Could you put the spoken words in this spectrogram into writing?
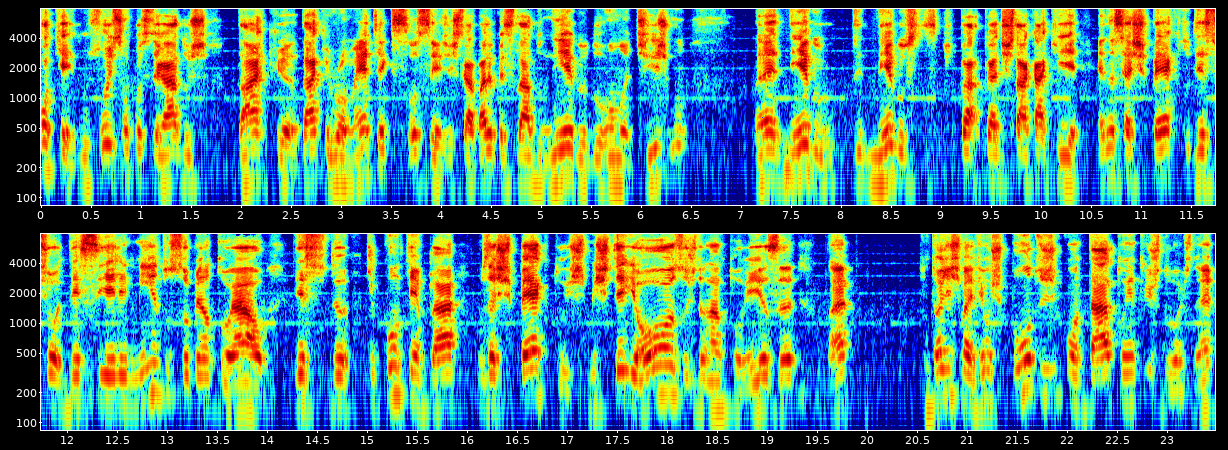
ok, os dois são considerados dark, dark romantics, ou seja, eles trabalham com esse lado negro do romantismo, né, negro, negro para destacar aqui, é nesse aspecto desse, desse elemento sobrenatural, desse, de, de contemplar os aspectos misteriosos da natureza, né? Então a gente vai ver os pontos de contato entre os dois, né?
